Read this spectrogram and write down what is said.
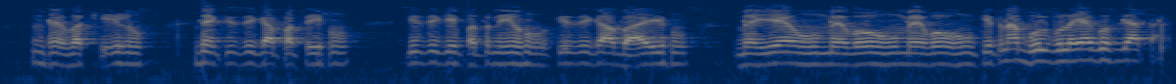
मैं वकील हूँ? मैं किसी का पति हूँ? किसी की पत्नी हूँ किसी का भाई हूँ मैं ये हूँ मैं वो हूँ मैं वो हूँ कितना भूल भुलैया घुस जाता है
